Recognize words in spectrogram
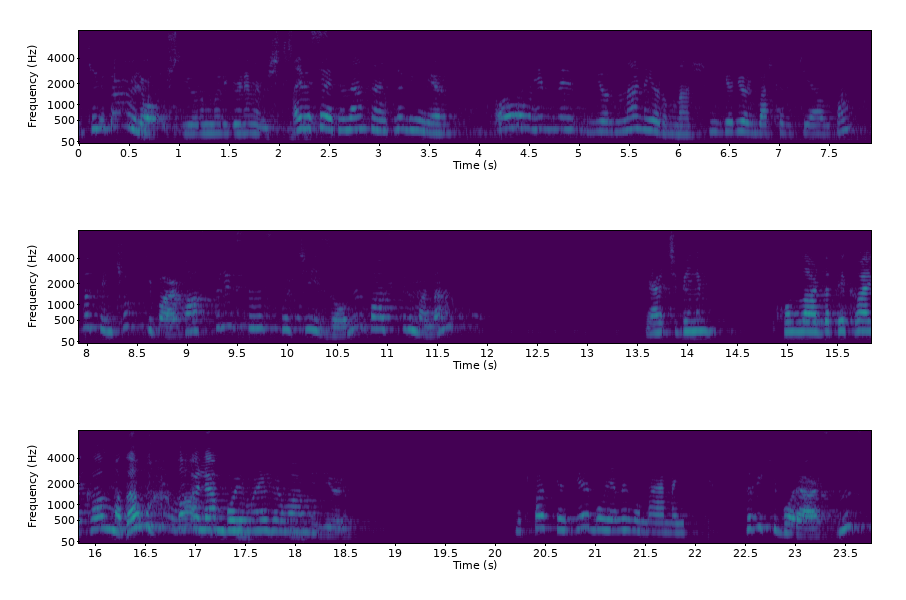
Bir kere daha öyle olmuştu. Yorumları görememiştik. Evet biz. evet neden kaynaklı bilmiyorum. Oo hem de yorumlar ne yorumlar. Şimdi görüyorum başka bir cihazdan. Bakın çok kibar. Bastırırsanız fırça izi olur. Bastırmadan. Gerçi benim kollarda pek hal kalmadı ama halen boyamaya devam ediyorum. Mutfak tezgahı boyanır mı mermerit? Tabii ki boyarsınız.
